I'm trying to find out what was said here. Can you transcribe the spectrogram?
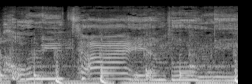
Hold me tight and pull me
